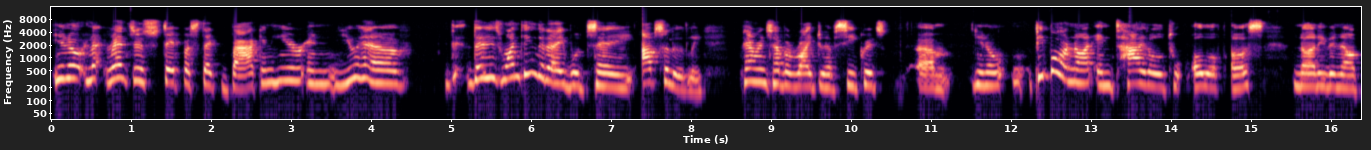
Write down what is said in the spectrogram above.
you know let, let's just step a step back in here and you have there is one thing that I would say absolutely. Parents have a right to have secrets. Um, you know people are not entitled to all of us not even our,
